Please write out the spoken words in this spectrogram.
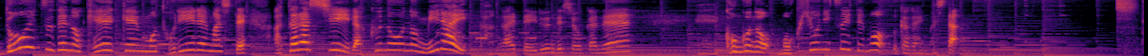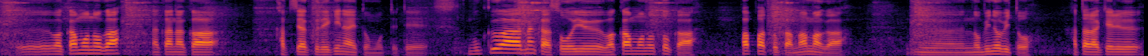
ドイツでの経験も取り入れまして新しい酪農の未来考えているんでしょうかね、え、今後の目標についても伺いました若者がなかなか活躍できないと思ってて僕はなんかそういう若者とかパパとかママがうんのびのびと働ける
